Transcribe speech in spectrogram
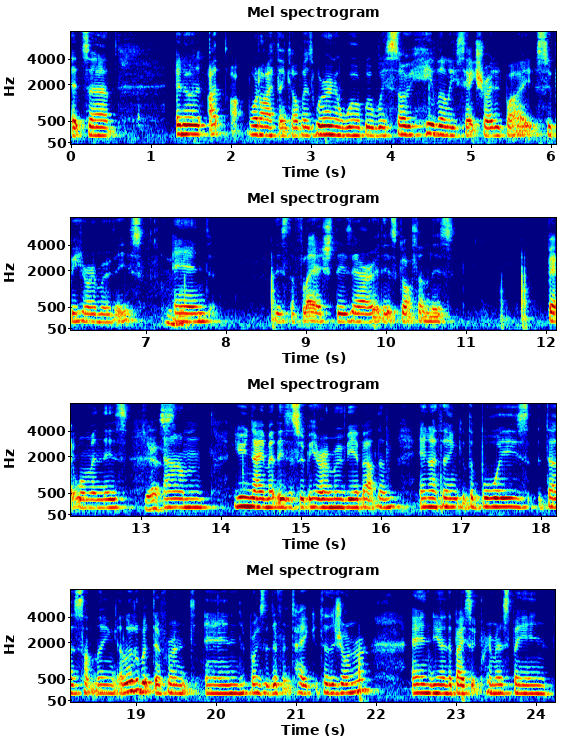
it's a you know, I, what I think of is we're in a world where we're so heavily saturated by superhero movies, Mhm. and there's the Flash, there's Arrow, there's Gotham, there's Batwoman, there's yes. um, you name it, there's a superhero movie about them. And I think The Boys does something a little bit different and brings a different take to the genre. And you know, the basic premise being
